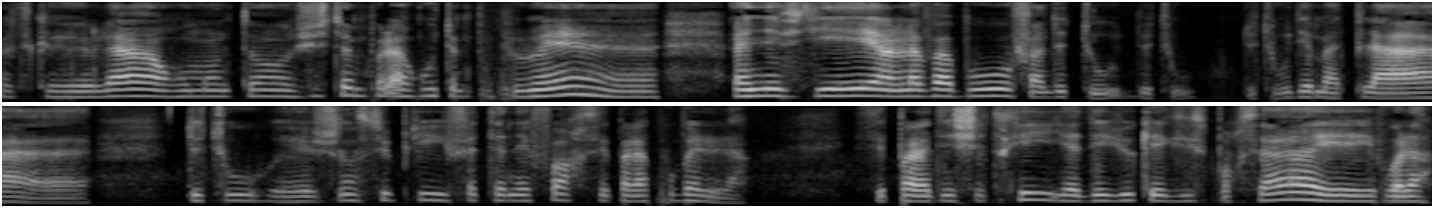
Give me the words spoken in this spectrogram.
Parce que là, en remontant juste un peu la route, un peu plus loin, euh, un évier, un lavabo, enfin de tout, de tout, de tout, des matelas, euh, de tout. Euh, je vous en supplie, faites un effort, c'est pas la poubelle là. C'est pas la déchetterie, il y a des lieux qui existent pour ça et voilà.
